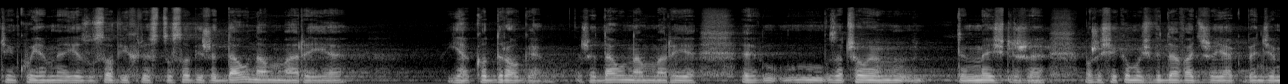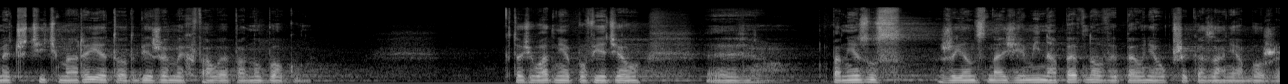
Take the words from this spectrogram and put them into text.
dziękujemy Jezusowi Chrystusowi, że dał nam Maryję jako drogę, że dał nam Maryję. Y, zacząłem tę myśl, że może się komuś wydawać, że jak będziemy czcić Maryję, to odbierzemy chwałę Panu Bogu. Ktoś ładnie powiedział, y, Pan Jezus żyjąc na ziemi na pewno wypełniał przykazania Boże.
